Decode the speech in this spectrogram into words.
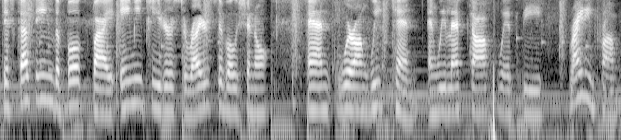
discussing the book by Amy Peters, The Writer's Devotional. And we're on week 10, and we left off with the writing prompt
